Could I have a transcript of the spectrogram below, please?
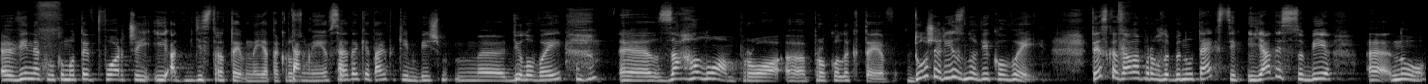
Е, Він як локомотив творчий і адміністративний, я так Так, розумію. так. Все таки так, такий більш е, діловий. Е, Загалом про, е, про колектив дуже різновіковий. Ти сказала про глибину текстів, і я десь собі е, ну.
